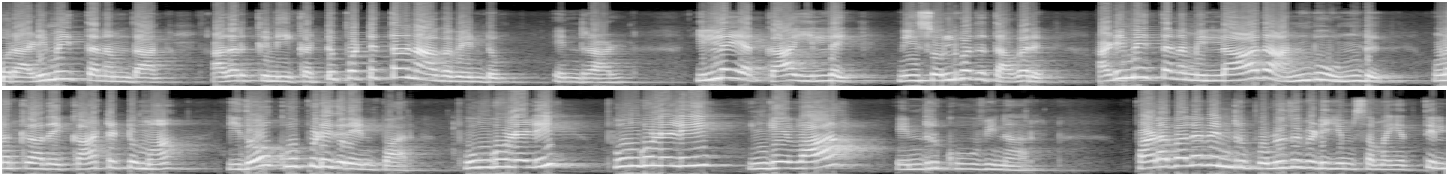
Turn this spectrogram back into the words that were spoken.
ஓர் அடிமைத்தனம்தான். அதற்கு நீ கட்டுப்பட்டுத்தான் ஆக வேண்டும் என்றாள். இல்லை அக்கா இல்லை. நீ சொல்வது தவறு. அடிமைத்தனம் இல்லாத அன்பு உண்டு. உனக்கு அதை காட்டட்டுமா? இதோ கூப்பிடுகிறேன் பார். பூங்குழலி பூங்குழலி இங்கே வா என்று கூவினார். பளபளவென்று பொழுது விடியும் சமயத்தில்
